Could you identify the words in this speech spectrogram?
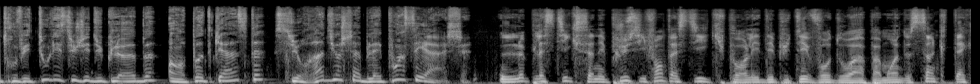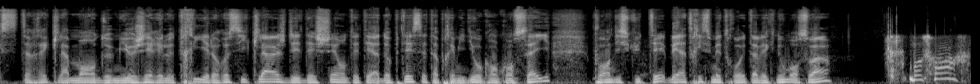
Retrouvez tous les sujets du club en podcast sur radiochablais.ch. Le plastique, ça n'est plus si fantastique pour les députés vaudois. Pas moins de cinq textes réclamant de mieux gérer le tri et le recyclage des déchets ont été adoptés cet après-midi au Grand Conseil. Pour en discuter, Béatrice Métro est avec nous. Bonsoir. Bonsoir.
